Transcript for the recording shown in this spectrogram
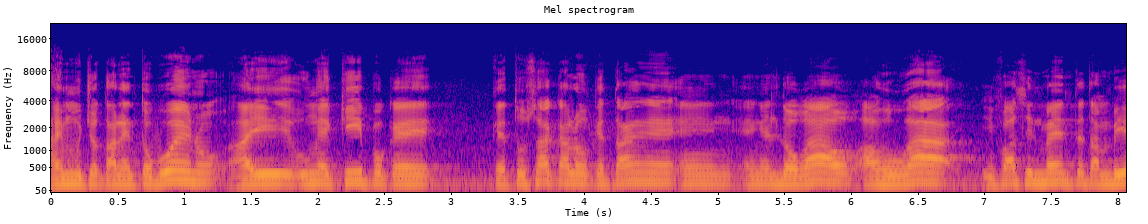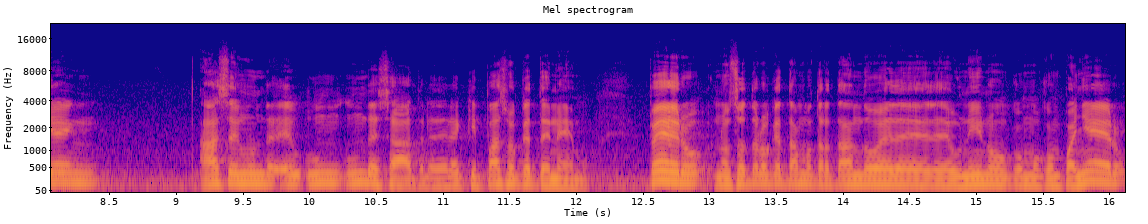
hay mucho talento bueno, hay un equipo que, que tú sacas los que están en, el dogado a jugar y fácilmente también hacen un, un- desastre del equipazo que tenemos. Pero nosotros lo que estamos tratando es de, de unirnos como compañeros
